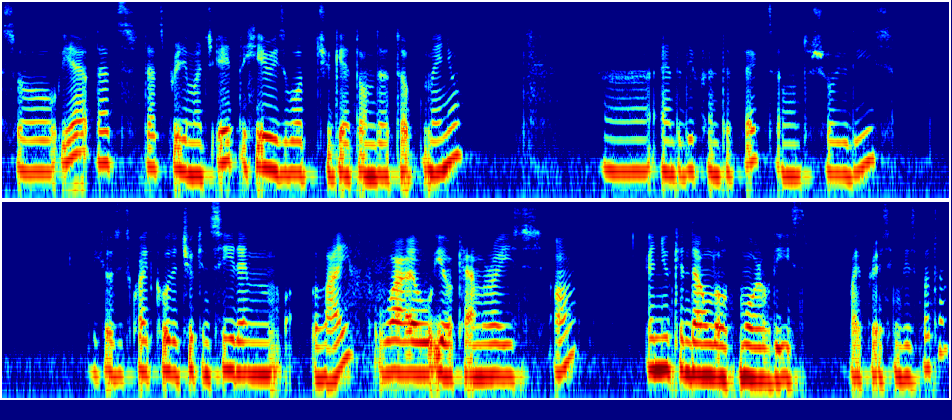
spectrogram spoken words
So yeah that's that's pretty much it. Here is what you get on the top menu. Uh, and the different effects. I want to show you these. Because it's quite cool that you can see them live while your camera is on. And you can download more of these by pressing this button.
